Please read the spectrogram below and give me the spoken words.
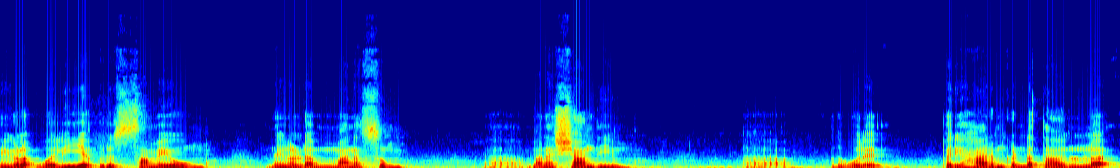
നിങ്ങൾ വലിയ ഒരു സമയവും നിങ്ങളുടെ മനസ്സും മനഃശാന്തിയും അതുപോലെ പരിഹാരം കണ്ടെത്താനുള്ള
